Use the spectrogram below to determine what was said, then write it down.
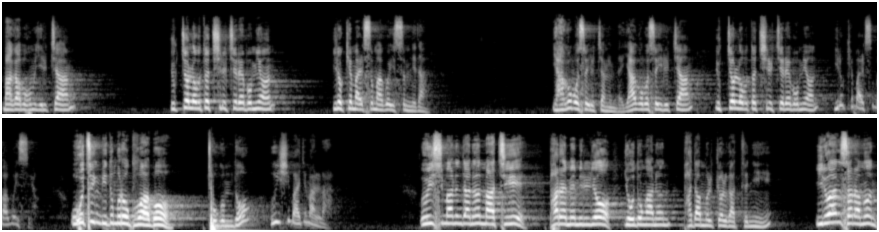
마가복음 1장 6절로부터 7절에 보면 이렇게 말씀하고 있습니다. 야고보서 1장입니다. 야고보서 1장 6절로부터 7절에 보면 이렇게 말씀하고 있어요. 오직 믿음으로 구하고 조금도 의심하지 말라. 의심하는 자는 마치 바람에 밀려 요동하는 바닷물결 같으니 이러한 사람은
